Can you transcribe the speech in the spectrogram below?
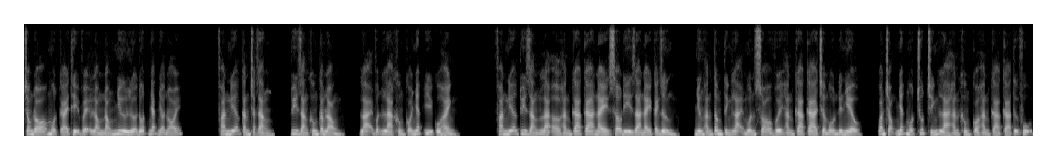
Trong đó một cái thị vệ lòng nóng như lửa đốt nhắc nhở nói. Phan Nghĩa cắn chặt răng, tuy rằng không căm lòng, lại vẫn là không có nhất ý cô hành. Phan Nghĩa tuy rằng là ở hắn ca ca này sau đi ra này cánh rừng, nhưng hắn tâm tính lại muốn so với hắn ca ca trầm ổn đến nhiều, quan trọng nhất một chút chính là hắn không có hắn ca ca tự phụ.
